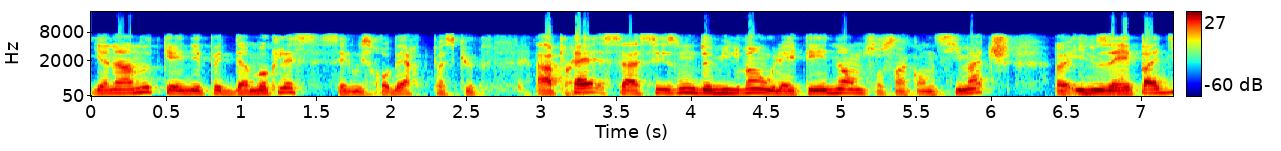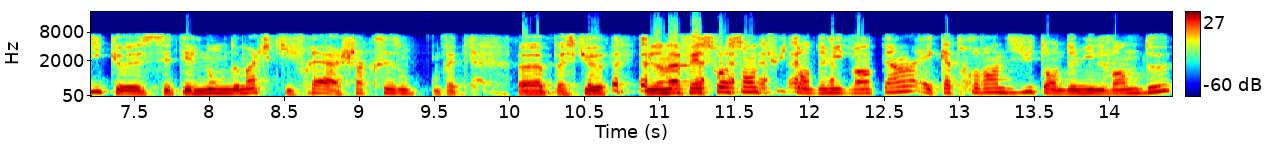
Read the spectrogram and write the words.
il y en a un autre qui a une épée de Damoclès, c'est Louis Robert, parce que après sa saison 2020 où il a été énorme sur 56 matchs, euh, il nous avait pas dit que c'était le nombre de matchs qu'il ferait à chaque saison, en fait, euh, parce que il en a fait 68 en 2021 et 98 en 2022.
